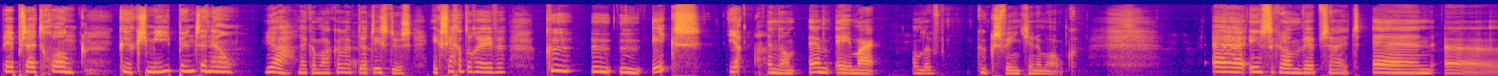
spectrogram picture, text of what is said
website, gewoon kuksme.nl. Ja, lekker makkelijk. Dat is dus, ik zeg het toch even, Q-U-U-X Ja, en dan M-E, maar onder Kuks vind je hem ook. Eh, Instagram, website. En eh,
